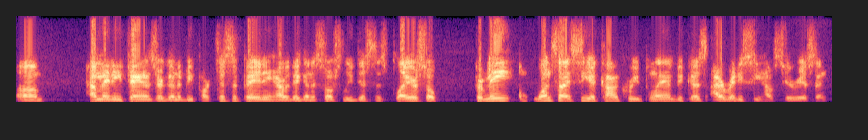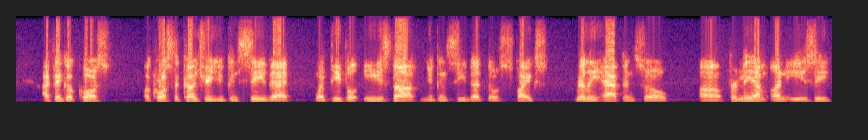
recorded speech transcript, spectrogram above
um, how many fans are going to be participating, how are they going to socially distance players. So for me, once I see a concrete plan, because I already see how serious, and I think across across the country, you can see that when people eased up, you can see that those spikes really happen. So uh, for me, I'm uneasy.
